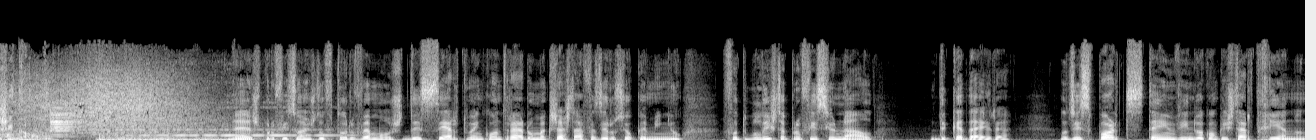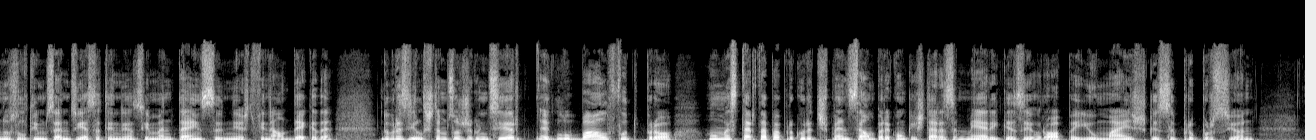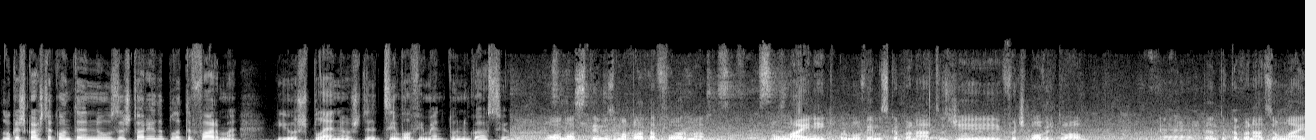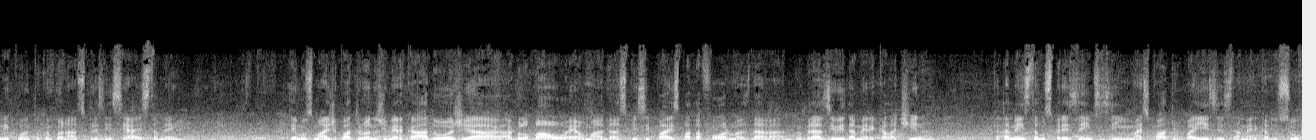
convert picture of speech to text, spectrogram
Digital. Nas profissões do futuro, vamos de certo encontrar uma que já está a fazer o seu caminho: futebolista profissional de cadeira. Os esportes têm vindo a conquistar terreno nos últimos anos e essa tendência mantém-se neste final de década. Do Brasil, estamos hoje a conhecer a Global Foot Pro, uma startup à procura de expansão para conquistar as Américas, a Europa e o mais que se proporcione. Lucas Costa conta-nos a história da plataforma e os planos de desenvolvimento do negócio. Bom, nós temos uma plataforma online que promovemos campeonatos de futebol virtual, é, tanto campeonatos online quanto campeonatos presenciais também. Temos mais de quatro anos de mercado. Hoje a, a Global é uma das principais plataformas da, do Brasil e da América Latina, que também estamos presentes em mais quatro países da América do Sul.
